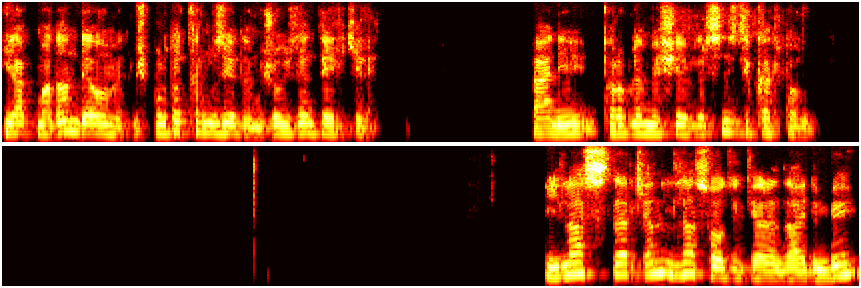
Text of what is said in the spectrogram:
yakmadan devam etmiş. Burada kırmızıya dönmüş. O yüzden tehlikeli. Yani problem yaşayabilirsiniz. Dikkatli olun. İhlas derken İhlas Holding herhalde Aydın Bey.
